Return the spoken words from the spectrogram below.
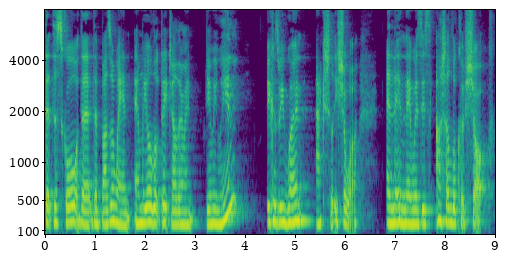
that the score, the, the buzzer went, and we all looked at each other and went, Did we win? Because we weren't actually sure. And then there was this utter look of shock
